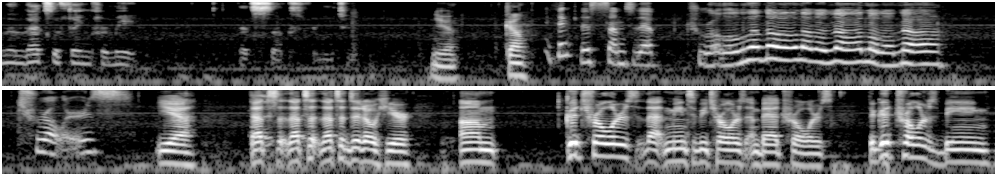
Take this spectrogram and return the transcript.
And then that's the thing for me. That sucks for you too. Yeah. Cal? i think this sums it up Troll- trollers Yeah, that's that's a, that's a ditto here. Um, good trollers that mean to be trollers and bad trollers. The good trollers being,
